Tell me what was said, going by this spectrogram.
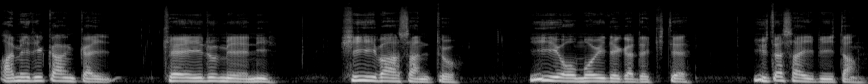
アメリカン会ケイル名にひいばあさんといい思い出ができてゆたさいびいたん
